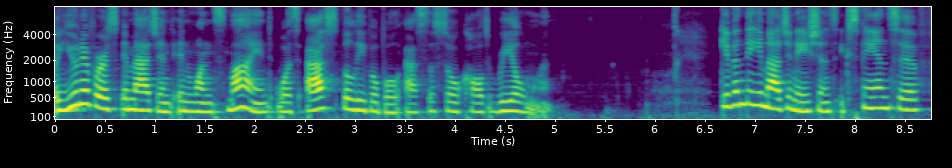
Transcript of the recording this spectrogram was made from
a universe imagined in one's mind was as believable as the so called real one. Given the imagination's expansive,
